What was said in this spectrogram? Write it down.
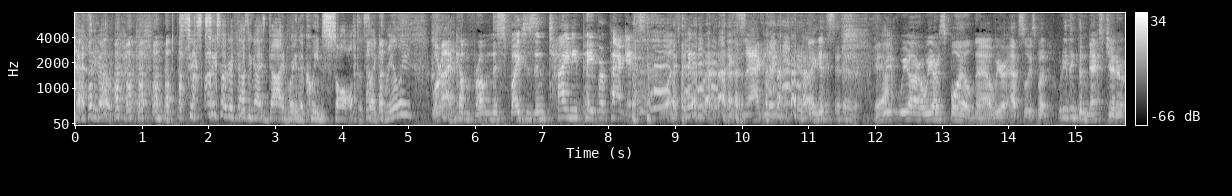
that's you know, six six hundred thousand guys died bringing the queen salt. It's like really? Where I come from, this spice is in tiny paper packets. What's paper? exactly. Like it's Yeah. we, we are we are spoiled now. We are absolutely spoiled. What do you think the next gener?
